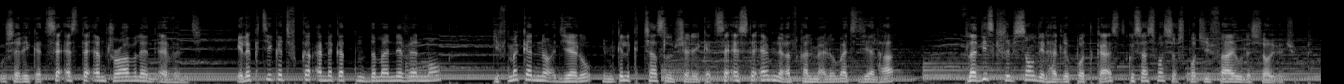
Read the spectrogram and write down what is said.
وشركة CSTM Travel and Event إلا كنتي كتفكر أنك تنظم un événement كيف ما كان النوع ديالو يمكن لك تتصل بشركة CSTM اللي غتلقى المعلومات ديالها. La description de le podcast, que ce soit sur Spotify ou sur YouTube.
